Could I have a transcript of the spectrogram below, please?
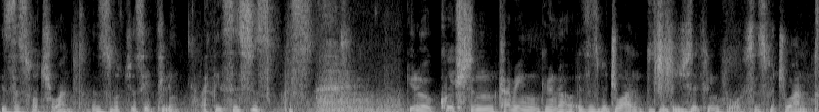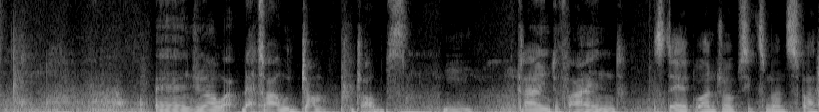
Is this what you want? Is this what you're settling? Like this is just this, you know, question coming, you know, is this what you want? Is this what you're settling for? Is this what you want? And you know, that's why I would jump jobs. Hmm. Trying to find Stay at one job six months, but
